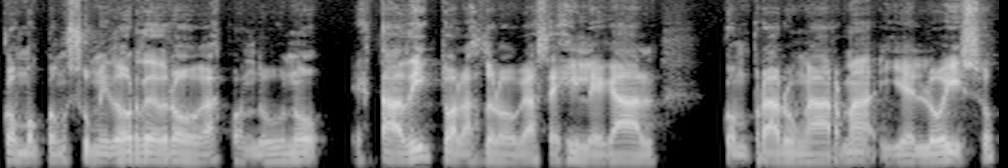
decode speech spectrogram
como consumidor de drogas. Cuando uno está adicto a las drogas, es ilegal comprar un arma y él lo hizo.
